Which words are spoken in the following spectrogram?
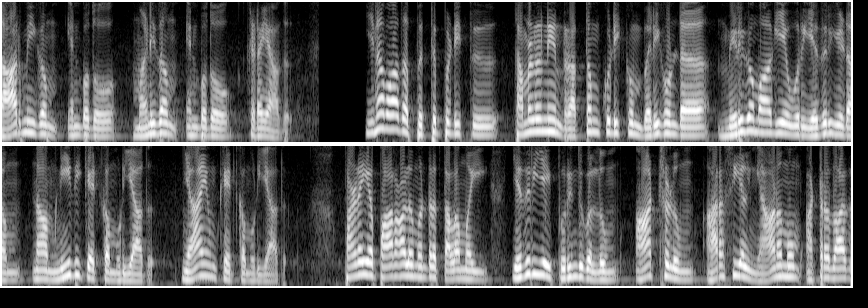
தார்மீகம் என்பதோ மனிதம் என்பதோ கிடையாது. இனவாத பித்து பிடித்து தமிழனின் ரத்தம் குடிக்கும் வெறிகொண்ட மிருகமாகிய ஒரு எதிரியிடம் நாம் நீதி கேட்க முடியாது நியாயம் கேட்க முடியாது. பழைய பாராளுமன்ற தலைமை எதிரியை புரிந்து கொள்ளும் ஆற்றலும் அரசியல் ஞானமும் அற்றதாக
